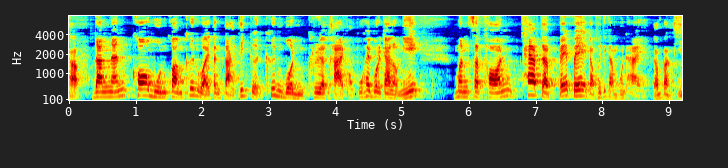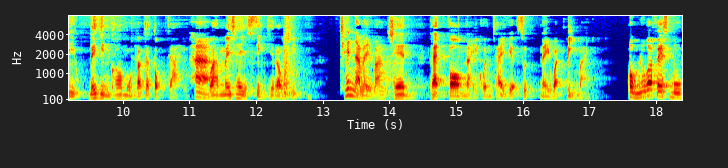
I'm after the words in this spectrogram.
ครับดังนั้นข้อมูลความเคลื่อนไหวต่างๆ ที่เกิดขึ้นบนเครือข่ายของผู้ให้บริการเหล่านี้ มันสะท้อนแทบจะเป๊ะๆกับพฤติกรรมคนไทย แล้วบางทีได้ยินข้อมูลปั๊บจะตกใจฮะว่าไม่ใช่สิ่งที่เราคิด เช่นอะไรบ้าง เช่น แพลตฟอร์มไหนคนใช้เยอะสุดในวันปีใหม่ ผมนึกว่า Facebook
